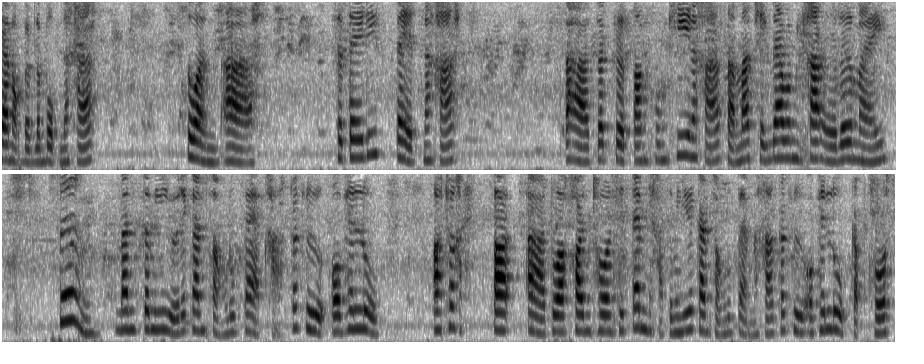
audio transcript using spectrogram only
การออกแบบระบบนะคะ ส่วนอ่า steady state นะคะอ่าจะเกิดตอนคงที่นะคะ สามารถเช็คได้ว่ามีค่า error ไหม ซึ่งมันจะมีอยู่ด้วยกัน 2 รูปแบบค่ะ ก็คือ open loop อ๋อโทษค่ะตอนอตัว control system เนี่ยค่ะ จะมีอยู่ด้วยกัน 2 รูปแบบนะคะ ก็คือ open loop กับ close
